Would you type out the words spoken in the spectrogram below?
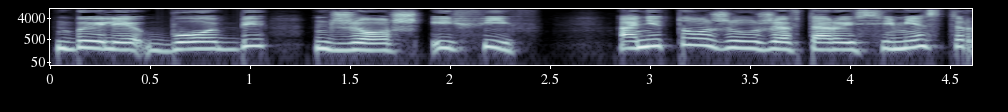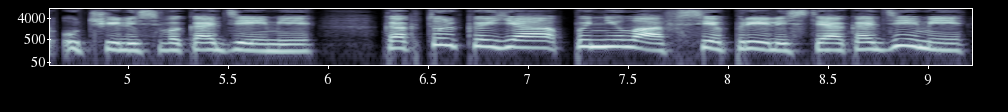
были Бобби, Джош и Фиф. Они тоже уже второй семестр учились в академии. Как только я поняла все прелести академии,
